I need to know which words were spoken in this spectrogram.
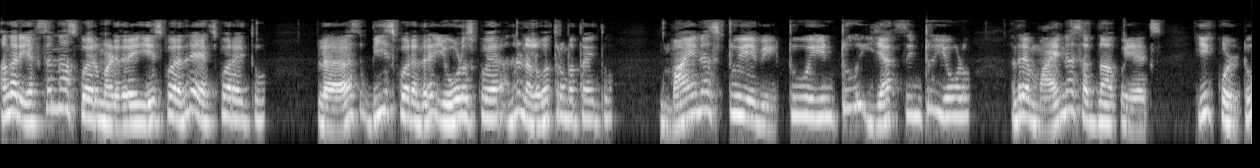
ಹಂಗಾರೆ ಎಕ್ಸ್ ಅನ್ನ ಸ್ಕ್ವೇರ್ ಮಾಡಿದ್ರೆ ಎ ಸ್ಕ್ವೇರ್ ಅಂದ್ರೆ ಎಕ್ಸ್ ಸ್ಕ್ವೇರ್ ಆಯ್ತು. ಪ್ಲಸ್ ಬಿ ಸ್ಕ್ವೇರ್ ಅಂದ್ರೆ ಏಳು ಸ್ಕ್ವೇರ್ ಅಂದ್ರೆ ನಲವತ್ತೊಂಬತ್ತು ಆಯ್ತು. Minus two A B two into X into ಏಳು. ಅಂದ್ರೆ ಮೈನಸ್ ಹದಿನಾಲ್ಕು ಎಕ್ಸ್ ಈಕ್ವಲ್ ಟು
